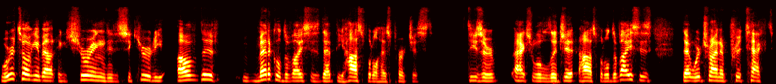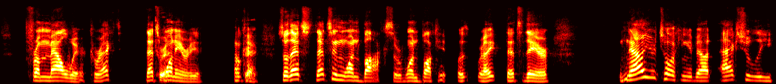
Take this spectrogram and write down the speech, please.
we're talking about ensuring the security of the medical devices that the hospital has purchased. These are actual legit hospital devices that we're trying to protect from malware, correct? That's correct. one area. Okay. Okay. So that's that's in one box or one bucket, uh, right? That's there. Now you're talking about actually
